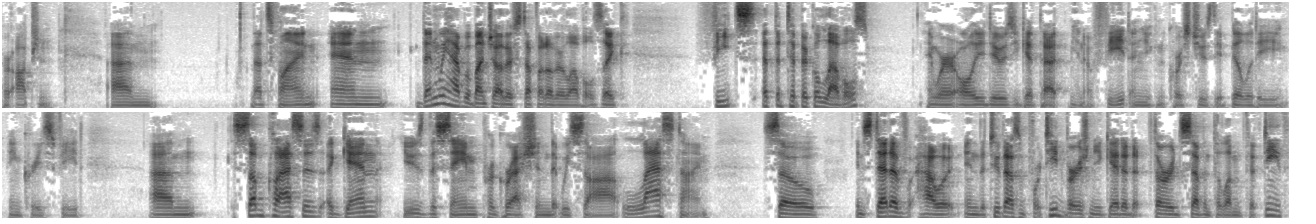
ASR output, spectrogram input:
or option. Um, that's fine, and then we have a bunch of other stuff at other levels, like feats at the typical levels, and where all you do is you get that you know feat, and you can of course choose the ability increase feat. Um, subclasses again use the same progression that we saw last time. So instead of how it in the 2014 version you get it at third, seventh, eleventh, fifteenth,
